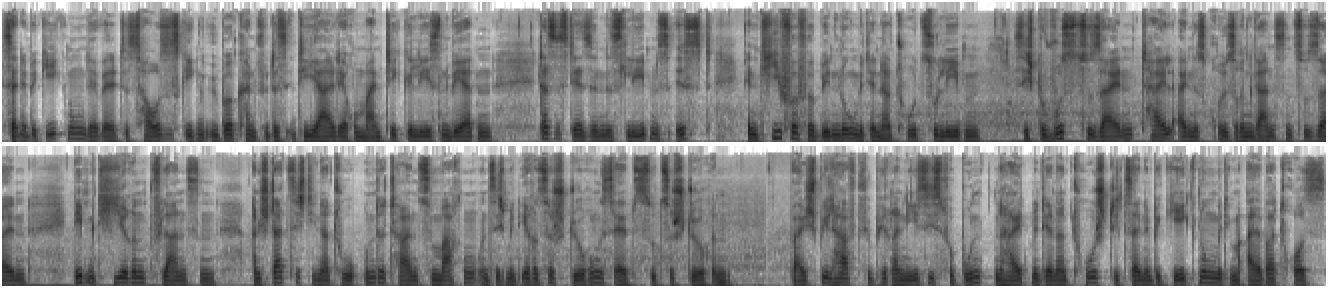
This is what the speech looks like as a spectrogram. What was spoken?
Seine Begegnung der Welt des Hauses gegenüber kann für das Ideal der Romantik gelesen werden, dass es der Sinn des Lebens ist, in tiefer Verbindung mit der Natur zu leben, sich bewusst zu sein, Teil eines größeren Ganzen zu sein, neben Tieren, Pflanzen, anstatt sich die Natur untertan zu machen und sich mit ihrer Zerstörung selbst zu zerstören. Beispielhaft für Piranesis Verbundenheit mit der Natur steht seine Begegnung mit dem Albatros,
